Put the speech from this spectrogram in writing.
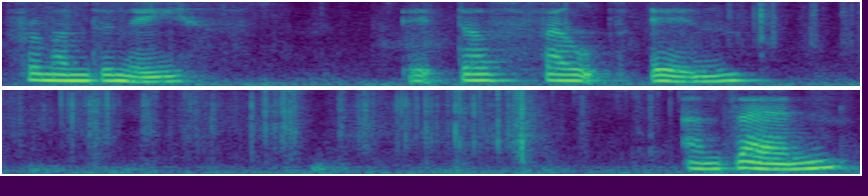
from underneath. It does felt in. And then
